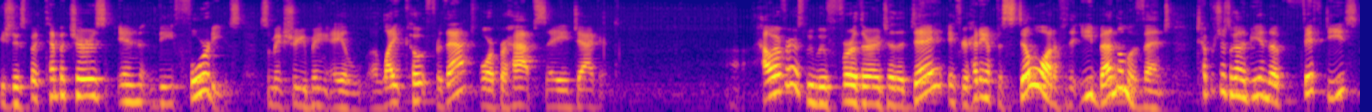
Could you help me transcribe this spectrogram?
you should expect temperatures in the 40s, so make sure you bring a, a light coat for that, or perhaps a jacket. However, as we move further into the day, if you're heading up to Stillwater for the E Bedlam event, temperatures are going to be in the 50s.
